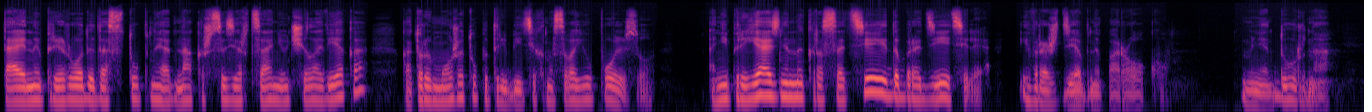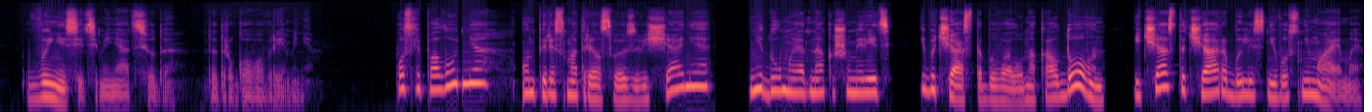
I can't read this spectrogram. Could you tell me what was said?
тайны природы, доступные, однако ж, созерцанию человека, который может употребить их на свою пользу. Они приязнены красоте и добродетели и враждебны пороку. Мне дурно. Вынесите меня отсюда до другого времени. После полудня он пересмотрел свое завещание, не думая, однако, ж умереть, ибо часто бывал он околдован, и часто чары были с него снимаемы.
